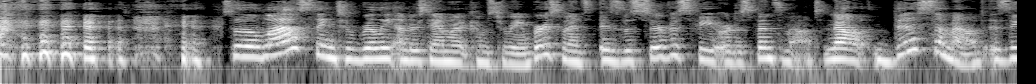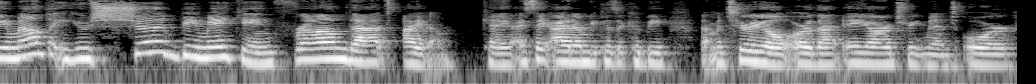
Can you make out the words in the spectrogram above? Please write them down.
so the last thing to really understand when it comes to reimbursements is the service fee or dispense amount. Now, this amount is the amount that you should be making from that item. Okay, I say item because it could be that material or that AR treatment or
